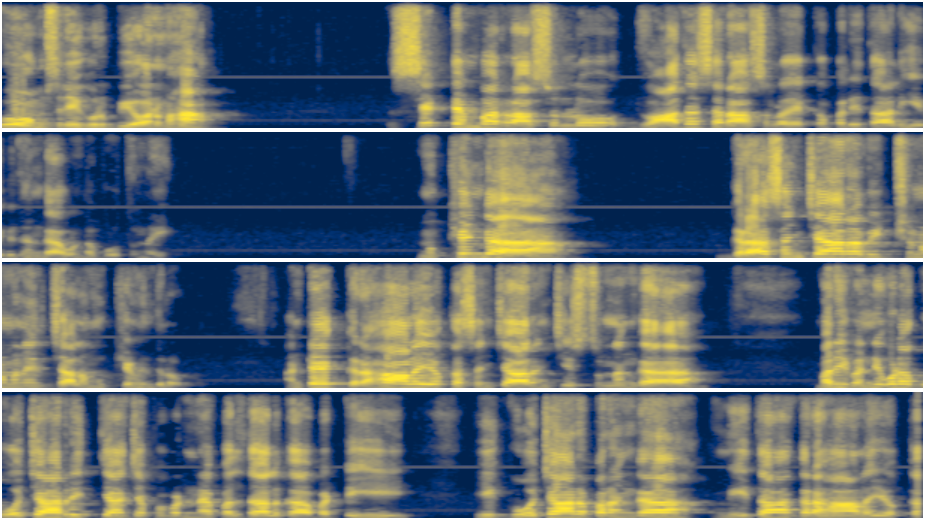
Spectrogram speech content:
ఓం శ్రీ గురుభ్యో నమ. సెప్టెంబర్ రాసుల్లో ద్వాదశ రాసుల యొక్క ఫలితాలు ఏ విధంగా ఉండబోతున్నాయి? ముఖ్యంగా గ్రహ సంచార వీక్షణం అనేది చాలా ముఖ్యం ఇందులో. అంటే గ్రహాల యొక్క సంచారం చేస్తుండగా మరి ఇవన్నీ కూడా గోచారరీత్యా చెప్పబడిన ఫలితాలు కాబట్టి ఈ గోచార పరంగా మిగతా గ్రహాల యొక్క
